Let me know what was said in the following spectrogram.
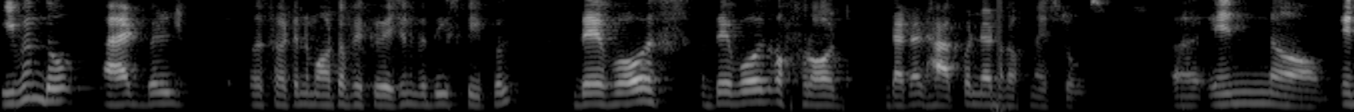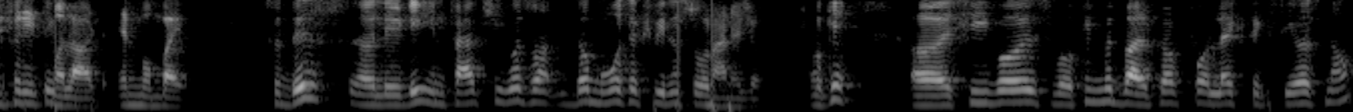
even though i had built a certain amount of equation with these people there was there was a fraud that had happened at one of my stores in infinity malad in mumbai so this uh, lady in fact she was one, the most experienced store manager okay uh, she was working with Wildcraft for like six years now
